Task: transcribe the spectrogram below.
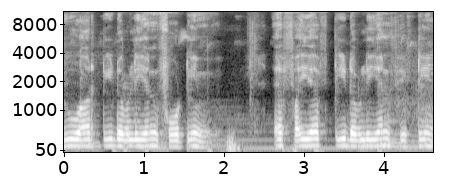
U R T W N fourteen F I F T W N fifteen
